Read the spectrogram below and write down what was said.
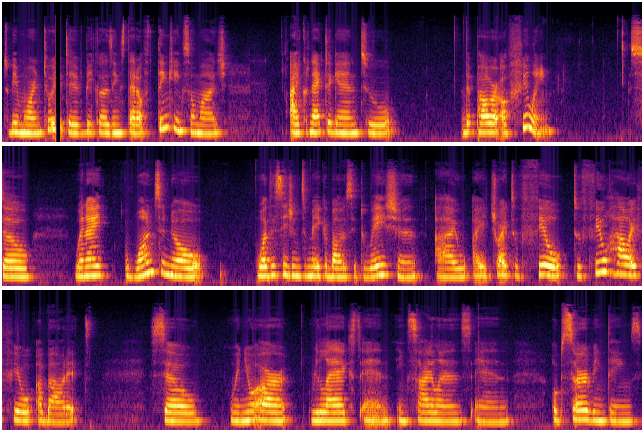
to be more intuitive because instead of thinking so much i connect again to the power of feeling so when I want to know what decision to make about a situation, I I try to feel to feel how I feel about it. So when you are relaxed and in silence and observing things,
